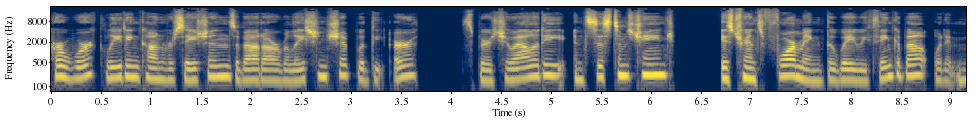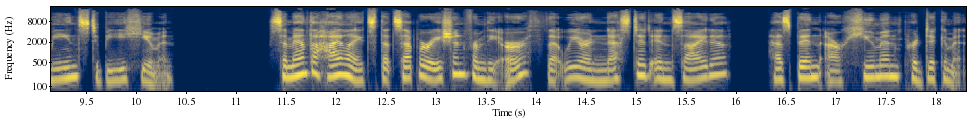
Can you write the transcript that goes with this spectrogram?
Her work leading conversations about our relationship with the earth, spirituality, and systems change is transforming the way we think about what it means to be human. Samantha highlights that separation from the earth that we are nested inside of has been our human predicament,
